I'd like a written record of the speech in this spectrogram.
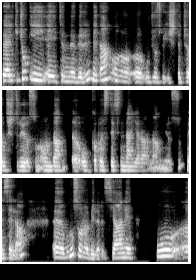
belki çok iyi eğitimli biri. Neden onu e, ucuz bir işte çalıştırıyorsun? Ondan e, o kapasitesinden yararlanmıyorsun mesela. E, bunu sorabiliriz. Yani bu e,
